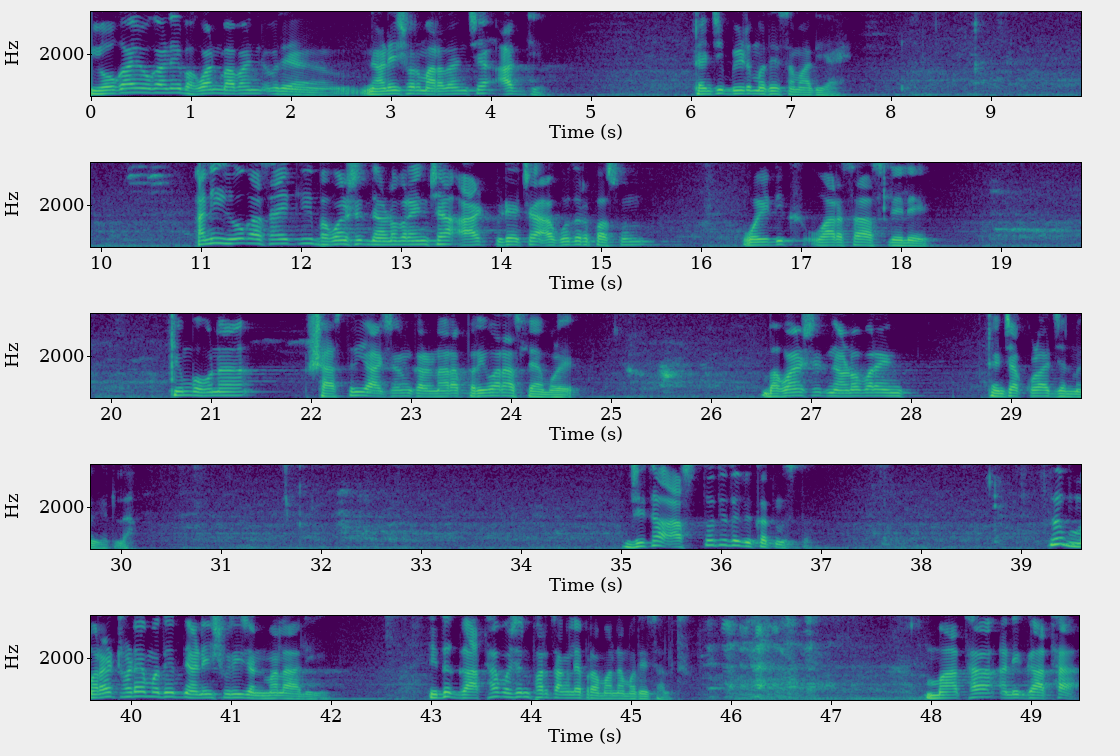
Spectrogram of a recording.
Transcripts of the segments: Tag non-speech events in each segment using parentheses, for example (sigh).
योगायोगाने भगवान बाबां म्हणजे, ज्ञानेश्वर महाराजांचे आद्य त्यांची बीडमध्ये समाधी आहे. आणि योग असा आहे की भगवान श्री ज्ञानोबरांच्या आठ पिढ्याच्या अगोदरपासून वैदिक वारसा असलेले किंबहुना शास्त्रीय आचरण करणारा परिवार असल्यामुळे भगवान श्री ज्ञानोबरां त्यांच्या कुळात जन्म घेतला. जिथं असतं तिथं विकत नसतं. तिथं मराठवाड्यामध्ये ज्ञानेश्वरी जन्माला आली. इथं गाथा भजन फार चांगल्या प्रमाणामध्ये चालतं. माथा आणि गाथा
